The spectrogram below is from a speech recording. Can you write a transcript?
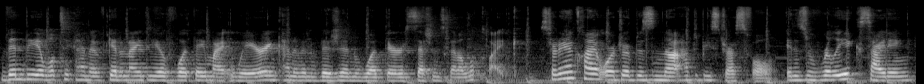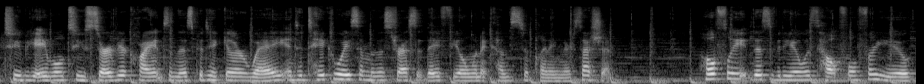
then be able to kind of get an idea of what they might wear and kind of envision what their session's gonna look like. Starting a client wardrobe does not have to be stressful. It is really exciting to be able to serve your clients in this particular way and to take away some of the stress that they feel when it comes to planning their session. Hopefully this video was helpful for you,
